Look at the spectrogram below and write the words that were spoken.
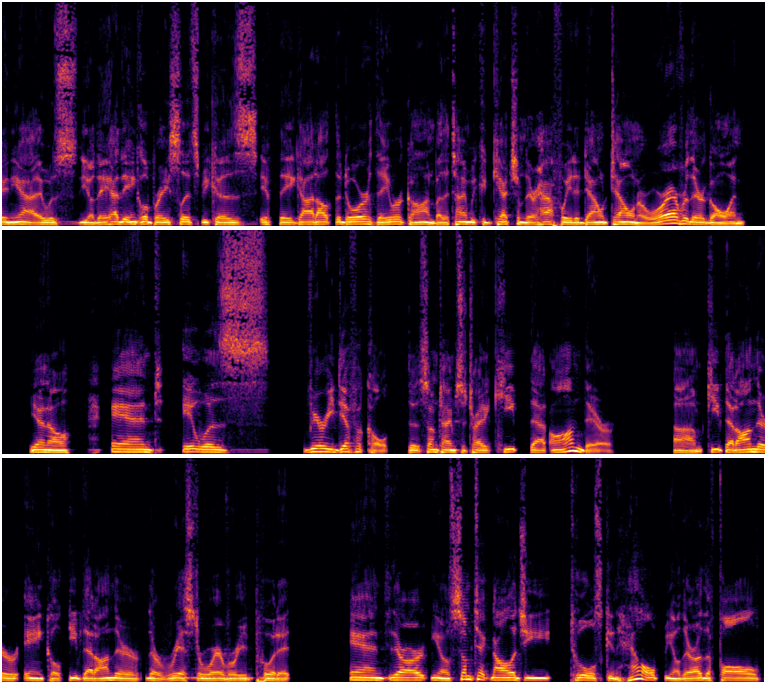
And yeah, it was, you know, they had the ankle bracelets because if they got out the door, they were gone. By the time we could catch them, they're halfway to downtown or wherever they're going, you know, and it was very difficult to sometimes to try to keep that on there, um, keep that on their ankle, keep that on their, their wrist or wherever you'd put it. And there are, you know, some technology tools can help. You know, there are the fall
